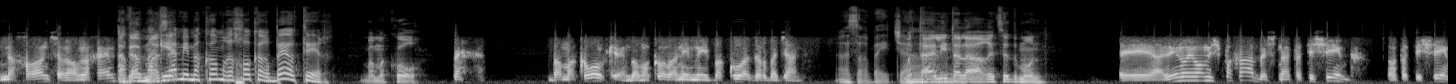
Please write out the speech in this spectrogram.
נכון, שלום לכם. אבל מגיע ממקום רחוק הרבה יותר. במקור. במקור, כן, במקור אני מבקו, אזרבייג'אן. אזרבייג'אן. מתי עלית לארץ, אדמון? אה, עלינו עם המשפחה בשנת ה-90. שנות ה-90,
